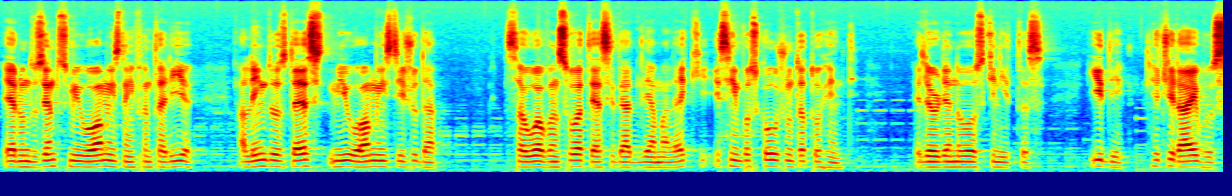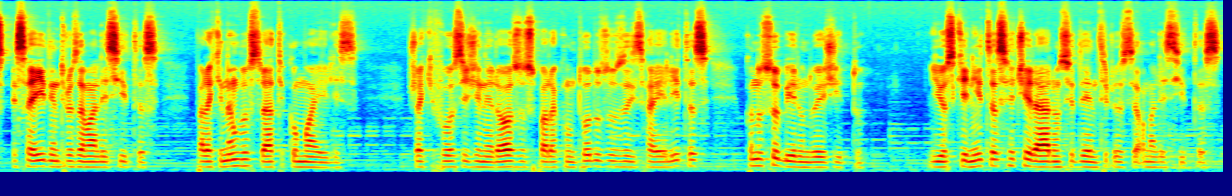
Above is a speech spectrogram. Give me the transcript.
Eram duzentos mil homens na infantaria, além dos dez mil homens de Judá. Saul avançou até a cidade de Amaleque e se emboscou junto à torrente. Ele ordenou aos quinitas: Ide, retirai-vos e saí dentre os amalecitas, para que não vos trate como a eles, já que foste generosos para com todos os israelitas quando subiram do Egito. E os quenitas retiraram-se dentre os amalecitas.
